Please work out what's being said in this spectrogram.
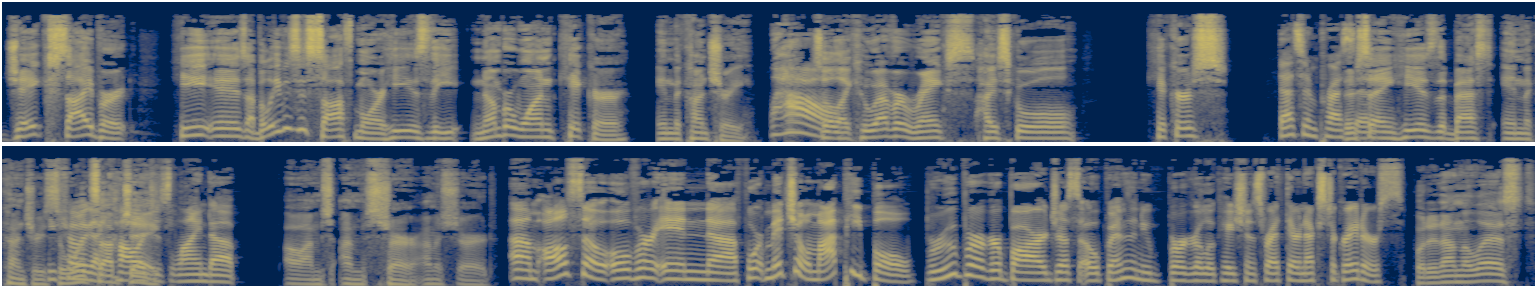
Jake Seibert? He is, I believe he's a sophomore. He is the number one kicker in the country. Wow. So, like, whoever ranks high school kickers, that's impressive. they're saying he is the best in the country. He's so, probably what's got up, Jake? colleges lined up. Oh, I'm, I'm sure. I'm assured. Um, also, over in uh, Fort Mitchell, my people, Brew Burger Bar just opened. A new burger location is right there next to Graeter's. Put it on the list.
